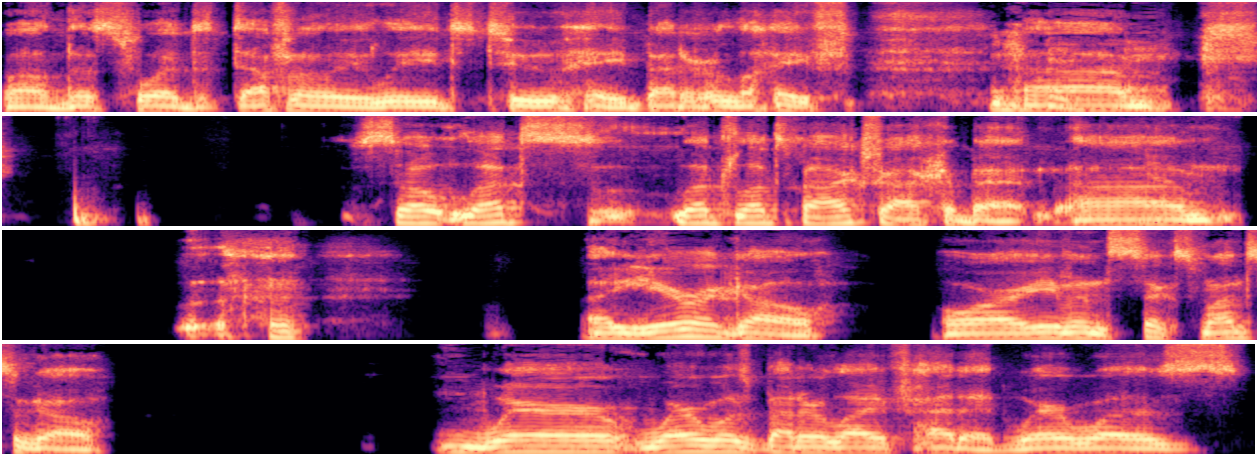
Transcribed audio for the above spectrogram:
Well, this would definitely lead to a better life. Um, so let's let let's backtrack a bit. Um, a year ago or even six months ago, where where was Better Life headed? Where was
